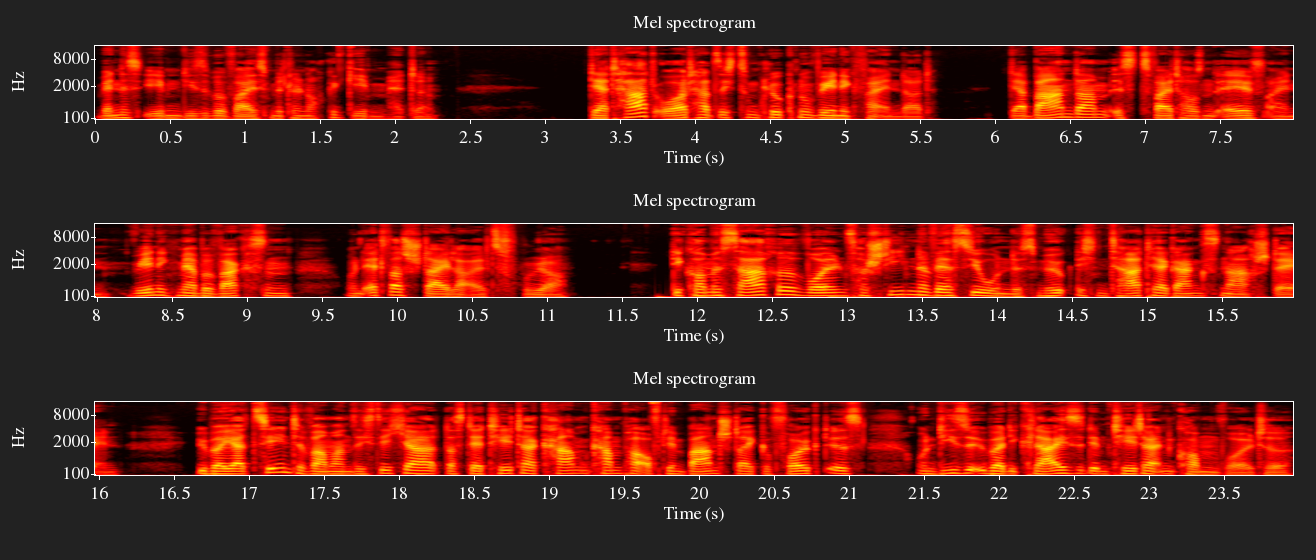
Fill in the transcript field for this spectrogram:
wenn es eben diese Beweismittel noch gegeben hätte. Der Tatort hat sich zum Glück nur wenig verändert. Der Bahndamm ist 2011 ein wenig mehr bewachsen und etwas steiler als früher. Die Kommissare wollen verschiedene Versionen des möglichen Tathergangs nachstellen. Über Jahrzehnte war man sich sicher, dass der Täter Carmen Kamper auf dem Bahnsteig gefolgt ist und diese über die Gleise dem Täter entkommen wollte.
